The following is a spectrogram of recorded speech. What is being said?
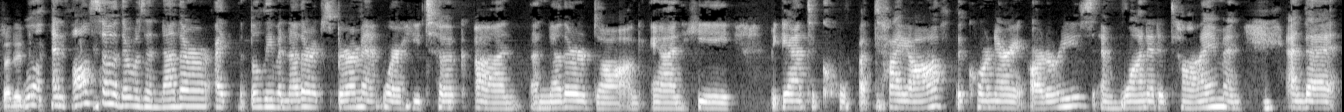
but it, well, and also there was another, I believe, another experiment where he took uh, another dog and he began to co- uh, tie off the coronary arteries and one at a time, and and that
